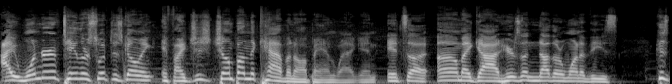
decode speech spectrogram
I wonder if Taylor Swift is going, if I just jump on the Kavanaugh bandwagon, it's a oh my god, here's another one of these cuz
